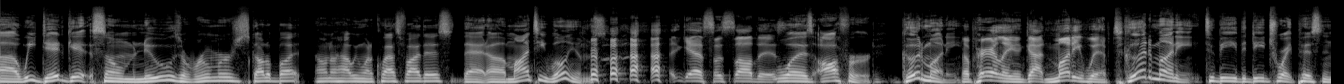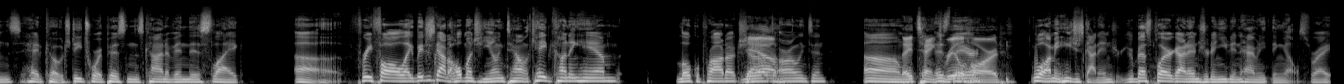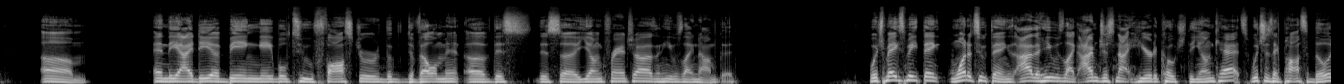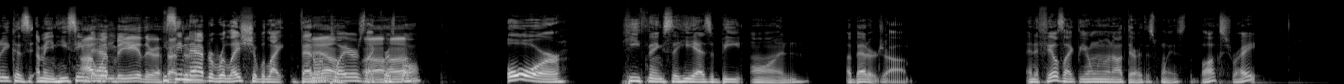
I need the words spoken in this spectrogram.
Uh, we did get some news or rumors, scuttlebutt. I don't know how we want to classify this. That uh, Monty Williams yes, I saw this. was offered good money, Apparently, it got muddy whipped. good money to be the Detroit Pistons head coach. Detroit Pistons kind of in this like uh free fall. Like they just got a whole bunch of young talent. Cade Cunningham, local product. Shout out Yeah. to Arlington. Um, They tanked real there. hard. Well, I mean, he just got injured. Your best player got injured, and you didn't have anything else, right? Um, and the idea of being able to foster the development of this this uh, young franchise, and he was like, "No, I'm good." Which makes me think one of two things: either he was like, "I'm just not here to coach the young cats," which is a possibility because I mean, he seemed I to have, wouldn't be either. If he seemed to have a relationship with like veteran Yeah, players like Chris uh-huh. Paul, or he thinks that he has a beat on a better job. And it feels like the only one out there at this point is the Bucks, right?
